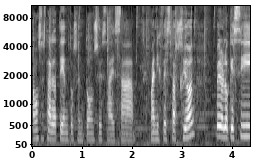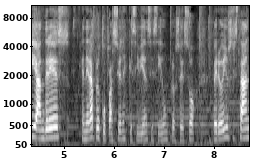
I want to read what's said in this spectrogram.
Vamos a estar atentos entonces a esa manifestación, pero lo que sí, Andrés, genera preocupaciones que si bien se sigue un proceso, pero ellos están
